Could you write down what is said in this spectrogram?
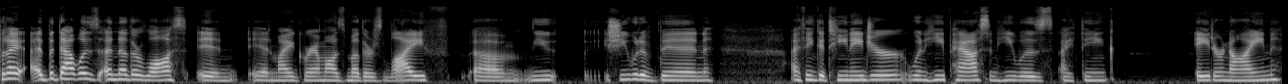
but I but that was another loss in in my grandma's mother's life. Um, you she would have been, I think, a teenager when he passed, and he was I think eight or nine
